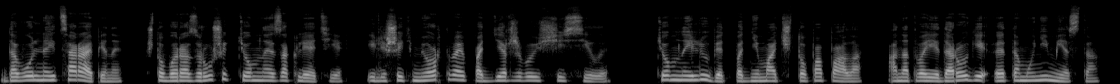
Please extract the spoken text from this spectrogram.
Довольно и царапины, чтобы разрушить темное заклятие и лишить мертвое поддерживающей силы. Темные любят поднимать, что попало, а на твоей дороге этому не место.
